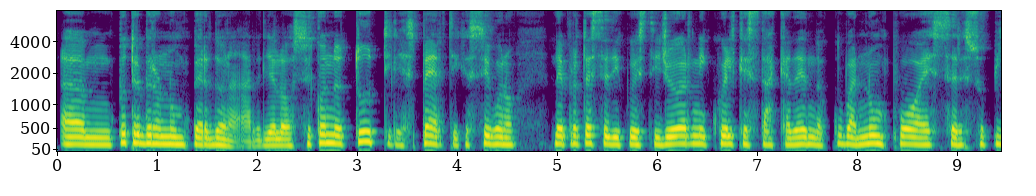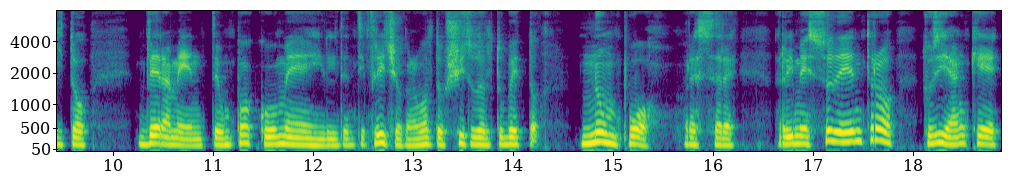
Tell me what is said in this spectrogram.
um, potrebbero non perdonarglielo. Secondo tutti gli esperti che seguono le proteste di questi giorni, quel che sta accadendo a Cuba non può essere sopito veramente, un po' come il dentifricio che una volta uscito dal tubetto non può essere rimesso dentro, così anche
